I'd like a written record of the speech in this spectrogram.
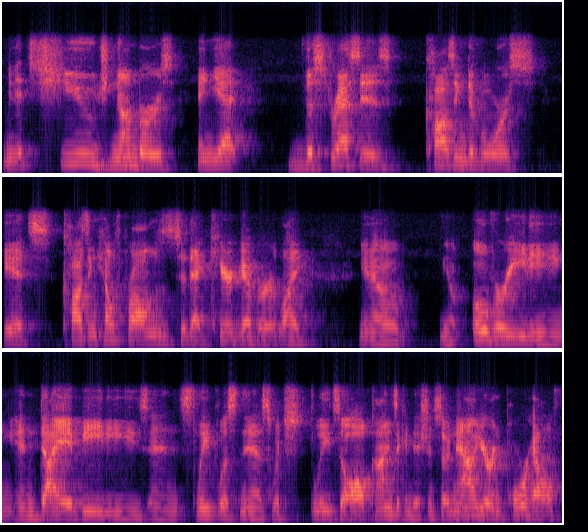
i mean it's huge numbers and yet the stress is causing divorce it's causing health problems to that caregiver like you know you know overeating and diabetes and sleeplessness which leads to all kinds of conditions. So now you're in poor health.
